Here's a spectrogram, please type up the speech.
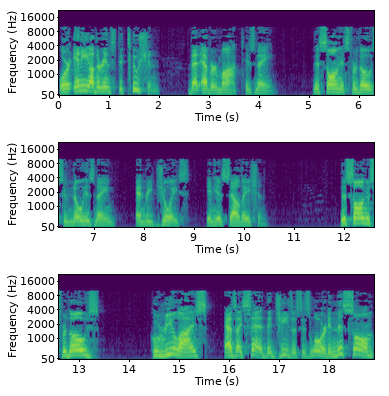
or any other institution that ever mocked his name. This song is for those who know his name and rejoice in his salvation. This song is for those who realize as I said, that Jesus is Lord. In this psalm,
